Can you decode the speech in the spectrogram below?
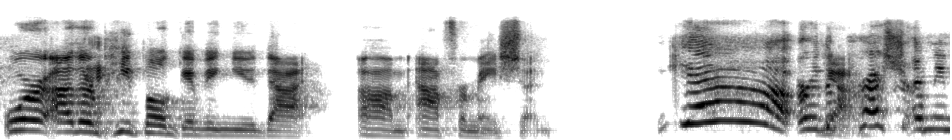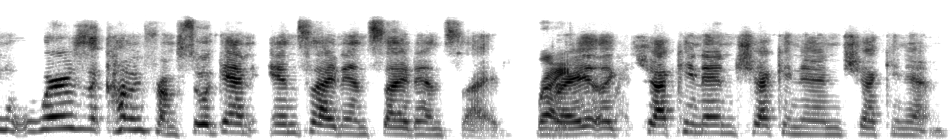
or other people giving you that um, affirmation yeah or the yeah. pressure i mean where is it coming from so again inside inside inside right. right like checking in checking in checking in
